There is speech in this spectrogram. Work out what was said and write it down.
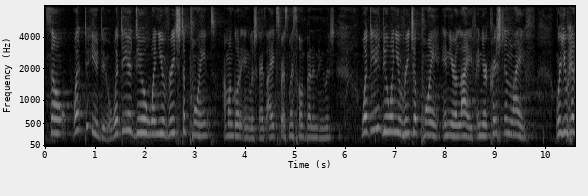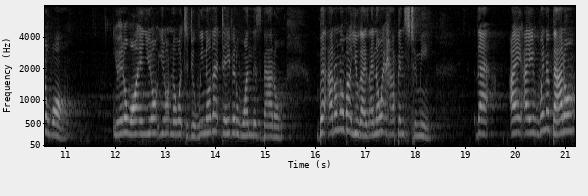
So, what do you do? What do you do when you've reached a point? I'm gonna go to English, guys. I express myself better in English. What do you do when you reach a point in your life, in your Christian life, where you hit a wall? You hit a wall and you don't you don't know what to do. We know that David won this battle. But I don't know about you guys. I know it happens to me. That I, I win a battle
